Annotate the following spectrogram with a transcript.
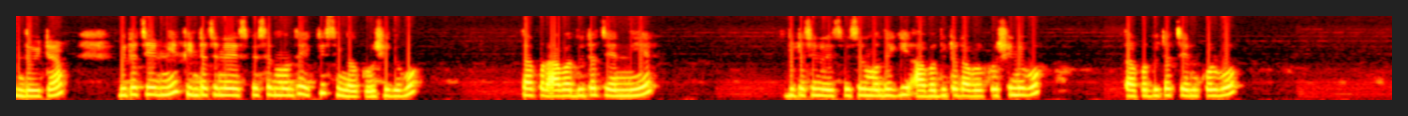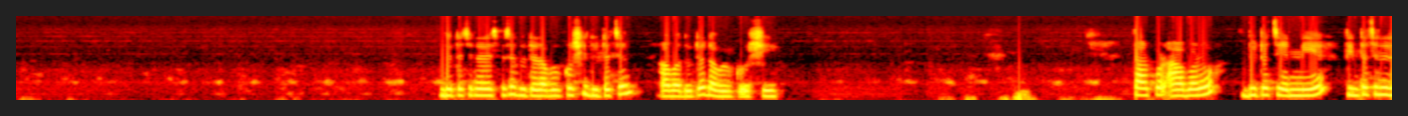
দুইটা। দুইটা চেন নিয়ে তিনটা চেনের স্পেসের মধ্যে একটি সিঙ্গেল ক্রোশি দেব। তারপর আবার দুইটা চেন নিয়ে দুইটা চেনের স্পেসের মধ্যে গিয়ে আবার দুটো ডাবল ক্রোশি নেব। তারপর দুইটা চেন করব। দুটো চেনের স্পেসে দুটো ডাবল ক্রোশি দুটো চেন আবার দুটো ডাবল ক্রোশি তারপর আবারও দুটো চেন নিয়ে, তিনটা চেনের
